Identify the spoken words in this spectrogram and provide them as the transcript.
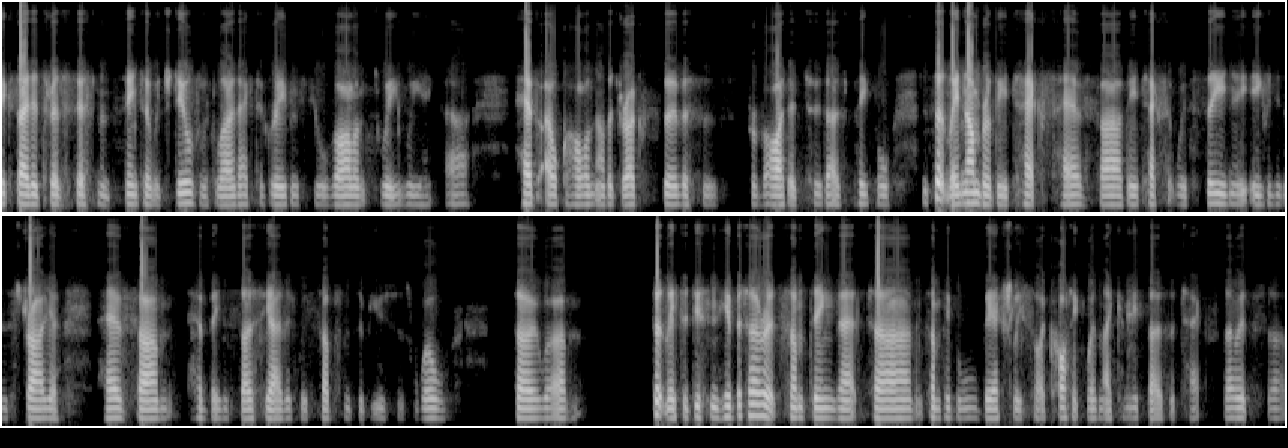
fixated threat assessment centre, which deals with lone actor grievance fuel violence, we we uh, have alcohol and other drug services provided to those people. And certainly, a number of the attacks have uh, the attacks that we've seen, even in Australia, have um, have been associated with substance abuse as well. So um, certainly it's a disinhibitor. It's something that uh, some people will be actually psychotic when they commit those attacks. So it's uh,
